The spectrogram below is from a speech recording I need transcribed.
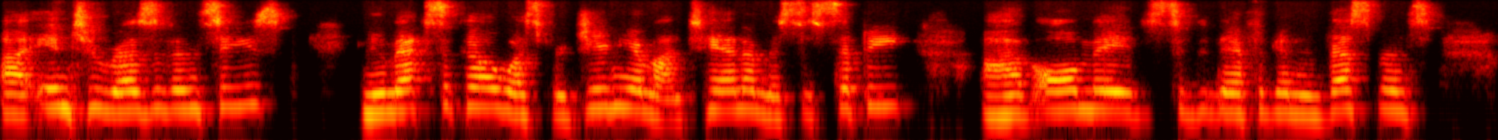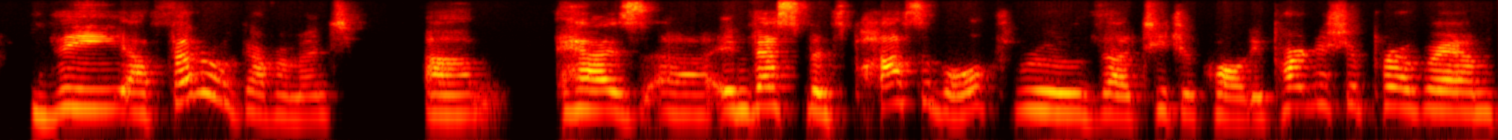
uh, into residencies. New Mexico, West Virginia, Montana, Mississippi uh, have all made significant investments. The uh, federal government um, has uh, investments possible through the Teacher Quality Partnership Program,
